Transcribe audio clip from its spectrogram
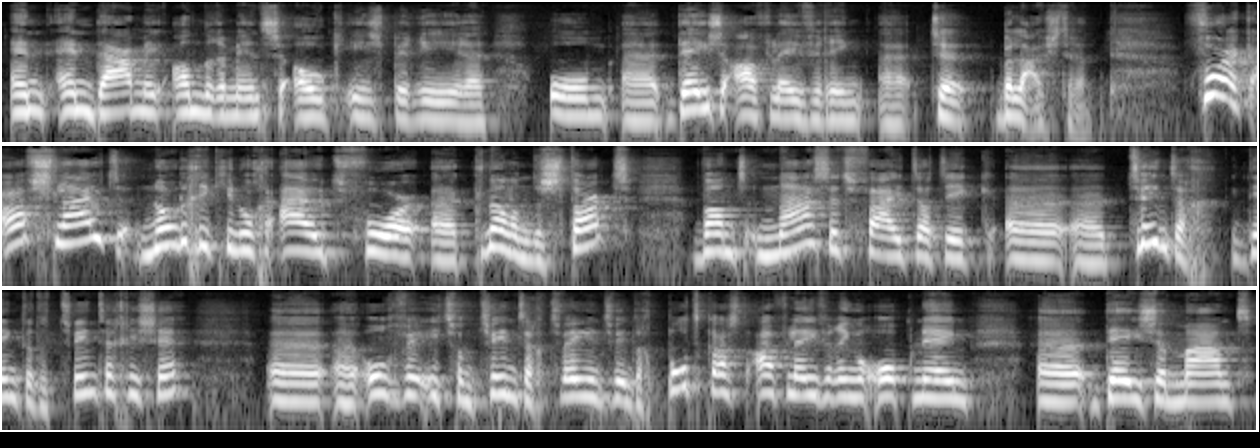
en, en daarmee andere mensen ook inspireren om deze aflevering te beluisteren. Voor ik afsluit, nodig ik je nog uit voor uh, knallende start. Want naast het feit dat ik uh, 20, ik denk dat het 20 is hè, uh, uh, ongeveer iets van 20, 22 podcastafleveringen opneem uh, deze maand.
